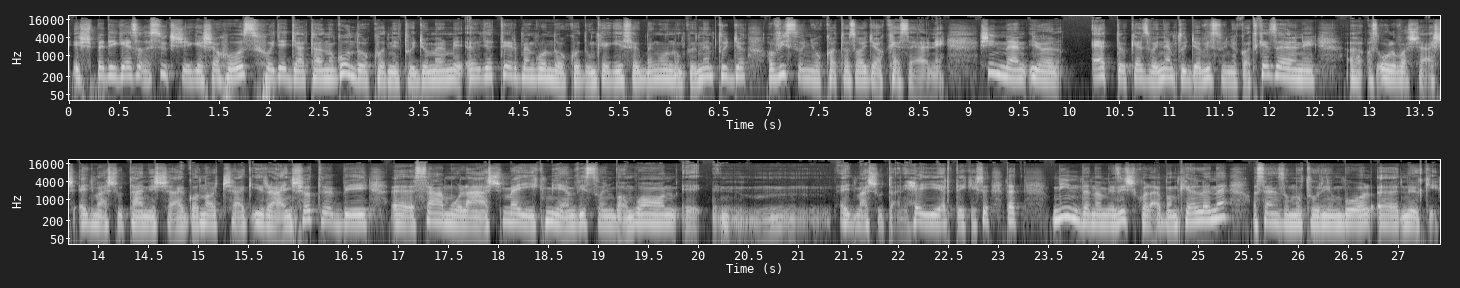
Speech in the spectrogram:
és pedig ez szükséges ahhoz, hogy egyáltalán gondolkodni tudjon, mert mi ugye térben gondolkodunk, egészekben gondolkodunk, nem tudja a viszonyokat az agya kezelni. És innen jön ettől kezdve, hogy nem tudja a viszonyokat kezelni, az olvasás egymás utánisága, nagyság, irány, stb., számolás, melyik milyen viszonyban van, egymás utáni helyi érték, és tehát minden, ami az iskolában kellene, a szenzomotoriumból nő ki,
